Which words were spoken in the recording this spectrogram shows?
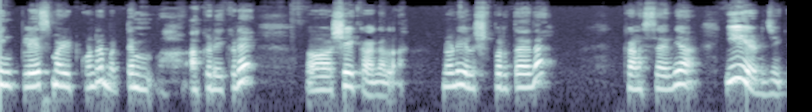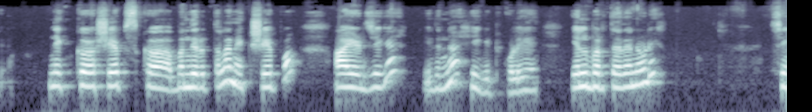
ಹಿಂಗೆ ಪ್ಲೇಸ್ ಮಾಡಿ ಇಟ್ಕೊಂಡ್ರೆ ಬಟ್ಟೆ ಆ ಕಡೆ ಈ ಕಡೆ ಶೇಕ್ ಆಗಲ್ಲ. ನೋಡಿ ಎಷ್ಟು ಬರ್ತಾ ಇದೆ? ಕಾಣಿಸ್ತಾ ಇದೆಯಾ? ಈ ಎಡ್ಜಿಗೆ. ನೆಕ್ ಶೇಪ್ಸ್ ಕ, ಬಂದಿರುತ್ತಲ್ಲ, ನೆಕ್ ಶೇಪ್, ಆ ಎಡ್ಜಿಗೆ ಇದನ್ನ ಹೀಗಿಟ್ಕೊಳ್ಳಿ. ಎಲ್ಲಿ ಬರ್ತಾ ಇದೆ ನೋಡಿ? ಸಿ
